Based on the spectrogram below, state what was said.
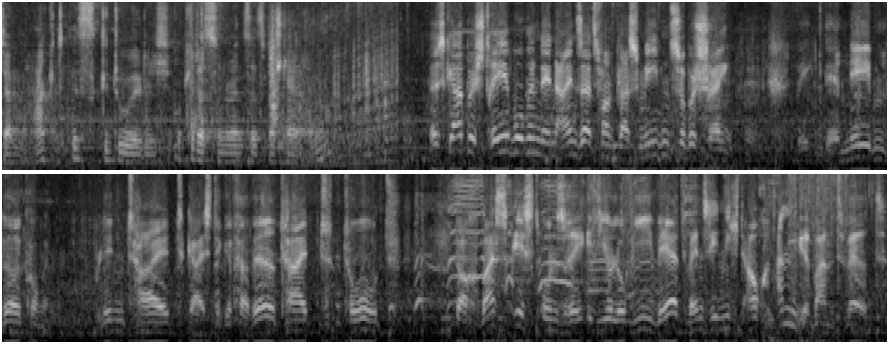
Der Markt ist geduldig. Okay, das hören wir uns jetzt mal schnell an. Es gab Bestrebungen, den Einsatz von Plasmiden zu beschränken, wegen der Nebenwirkungen. Blindheit, geistige Verwirrtheit, Tod. Doch was ist unsere Ideologie wert, wenn sie nicht auch angewandt wird?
